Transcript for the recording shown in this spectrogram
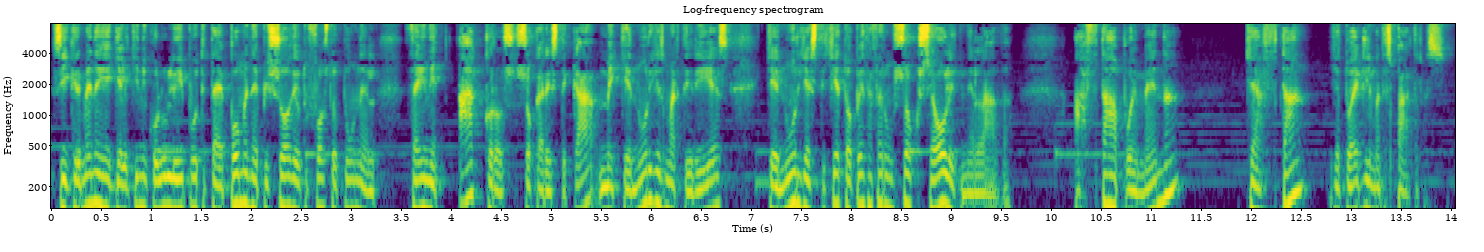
Συγκεκριμένα η Αγγελική Νικολούλη είπε ότι τα επόμενα επεισόδια του Φως στο Τούνελ θα είναι άκρος σοκαριστικά με καινούριες μαρτυρίες, καινούργια στοιχεία τα οποία θα φέρουν σοκ σε όλη την Ελλάδα. Αυτά από εμένα και αυτά για το έγκλημα της Πάτρας.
